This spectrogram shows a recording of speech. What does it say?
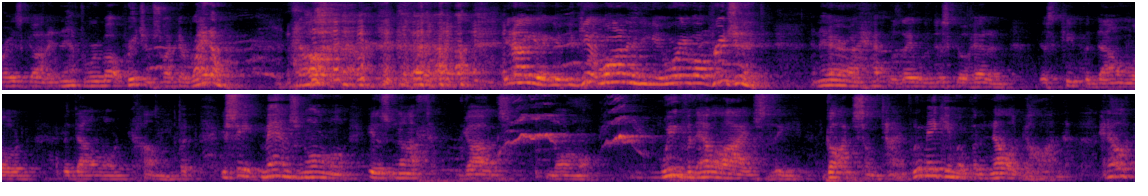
Praise God. I didn't have to worry about preaching, so I could write them. You know, you, know you, you, get one and you worry about preaching it. And there I was able to just go ahead and just keep the download, the download coming. But you see, man's normal is not God's normal. We vanillaize the God sometimes. We make him a vanilla God, you know,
